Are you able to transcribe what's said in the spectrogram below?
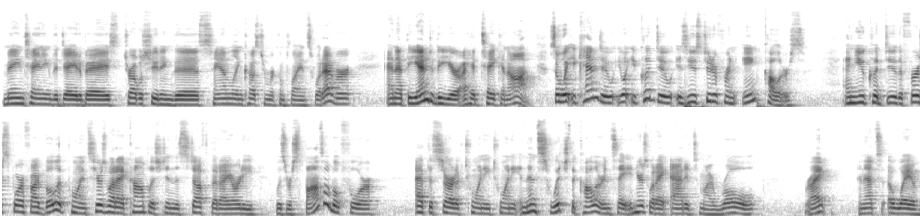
maintaining the database, troubleshooting this, handling customer complaints, whatever. And at the end of the year, I had taken on. So what you can do, what you could do is use two different ink colors. And you could do the first four or five bullet points. Here's what I accomplished in the stuff that I already was responsible for at the start of 2020 and then switch the color and say, and here's what I added to my role, right? And that's a way of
